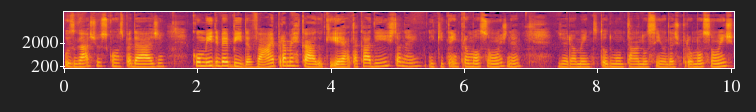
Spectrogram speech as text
os gastos com hospedagem, comida e bebida. Vai para mercado, que é atacadista, né? E que tem promoções, né? Geralmente todo mundo está anunciando as promoções.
